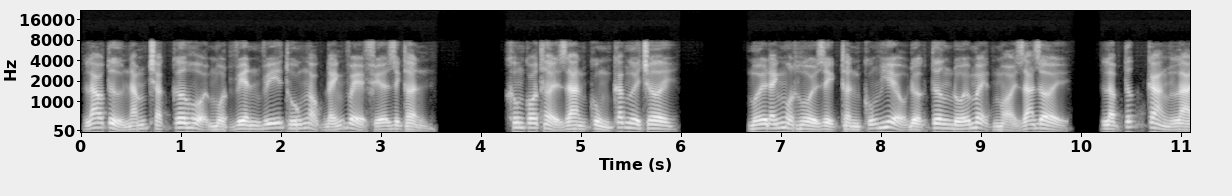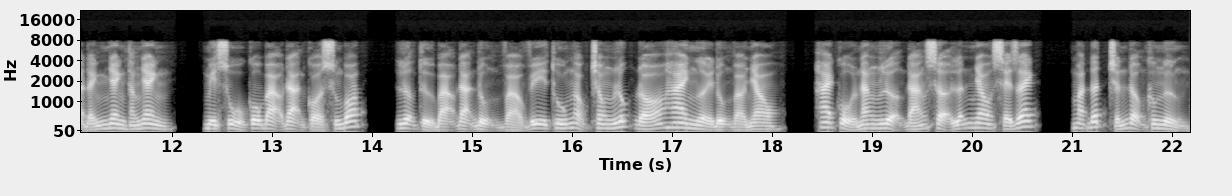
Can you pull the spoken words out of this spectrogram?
Lao tử nắm chặt cơ hội một viên vĩ thú ngọc đánh về phía dịch thần. Không có thời gian cùng các ngươi chơi. Mới đánh một hồi dịch thần cũng hiểu được tương đối mệt mỏi ra rời, lập tức càng là đánh nhanh thắng nhanh, mịt sủ cô bạo đạn có súng bóp, lượng tử bạo đạn đụng vào vi thú ngọc trong lúc đó hai người đụng vào nhau, hai cổ năng lượng đáng sợ lẫn nhau xé rách, mặt đất chấn động không ngừng,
